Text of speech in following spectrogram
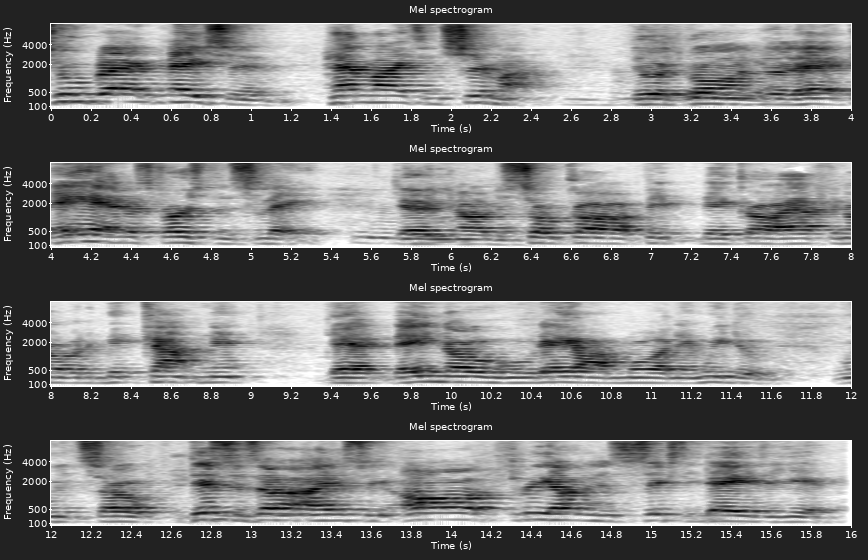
two black nations, Hamites and Shemites. Mm-hmm. They were going. They had, they had us first enslaved. Mm-hmm. They're, you know the so-called people they call African over the big continent. That they know who they are more than we do. We, so this is uh, our history, all 360 days a year.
